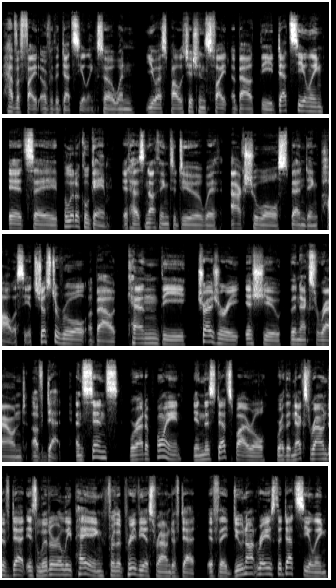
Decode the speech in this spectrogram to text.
have a fight over the debt ceiling. So when US politicians fight about the debt ceiling, it's a political game. It has nothing to do with actual spending policy. It's just a rule about can the Treasury issue the next round of debt. And since we're at a point in this debt spiral where the next round of debt is literally paying for the previous round of debt, if they do not raise the debt ceiling,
